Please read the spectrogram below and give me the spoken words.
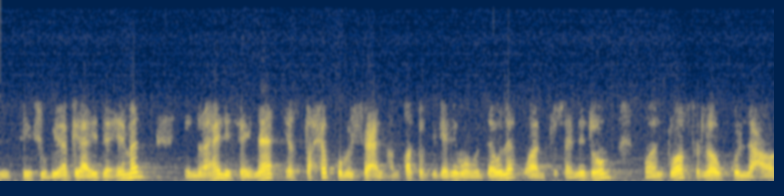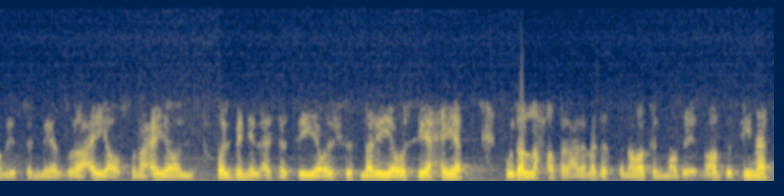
السيسي وبيأكد عليه دائما إنه اهالي سيناء يستحقوا بالفعل أن تقف بجانبهم الدولة وأن تساندهم وأن توفر لهم كل عوامل التنمية الزراعية والصناعية والبنية الأساسية والاستثمارية والسياحية. وده اللي حصل على مدى السنوات الماضية، النهارده سيناء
